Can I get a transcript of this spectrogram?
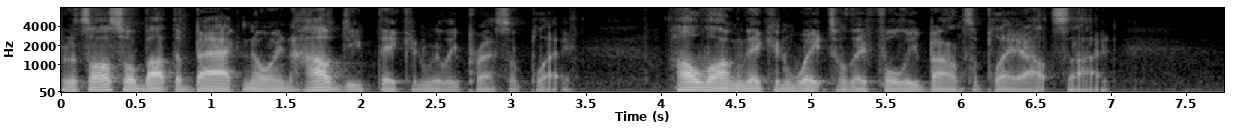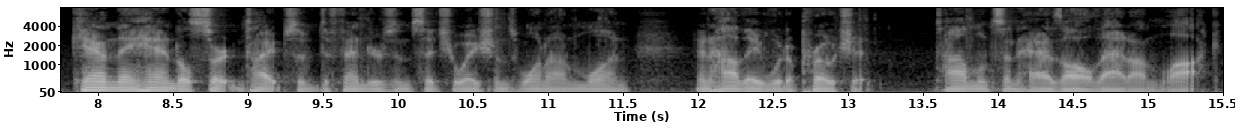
but it's also about the back knowing how deep they can really press a play. How long they can wait till they fully bounce a play outside. Can they handle certain types of defenders in situations one on one and how they would approach it? Tomlinson has all that on lock.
